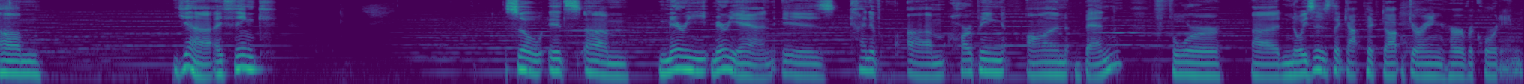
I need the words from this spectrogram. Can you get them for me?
Um. Yeah, I think. So it's um, Mary Ann is kind of um, harping on Ben for uh, noises that got picked up during her recording,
